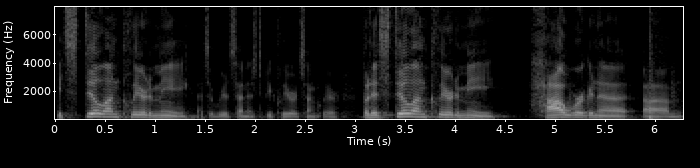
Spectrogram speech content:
it's still unclear to me, that's a weird sentence, to be clear, it's unclear, but it's still unclear to me how we're going to um,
